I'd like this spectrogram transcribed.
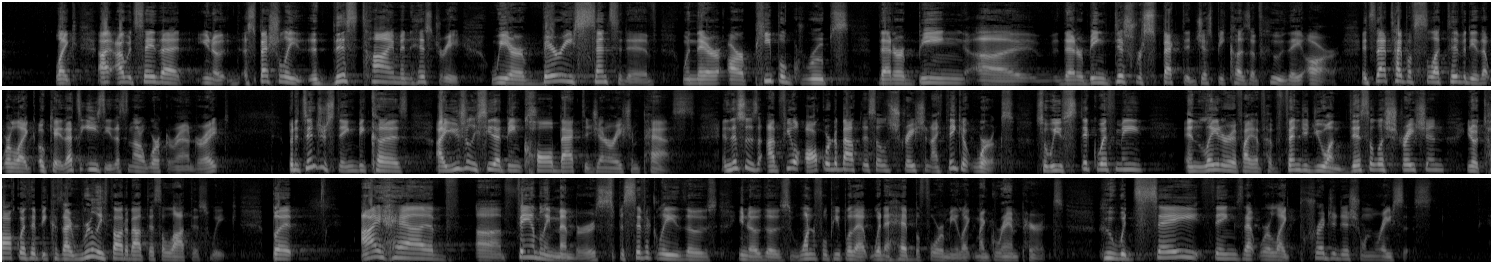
Like, I, I, would say that, you know, especially this time in history, we are very sensitive when there are people groups that are being uh, that are being disrespected just because of who they are. It's that type of selectivity that we're like, okay, that's easy. That's not a workaround, right? But it's interesting because I usually see that being called back to generation past. And this is, I feel awkward about this illustration. I think it works. So will you stick with me? And later, if I have offended you on this illustration, you know, talk with it because I really thought about this a lot this week. But I have uh, family members, specifically those, you know, those wonderful people that went ahead before me, like my grandparents, who would say things that were like prejudicial and racist.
